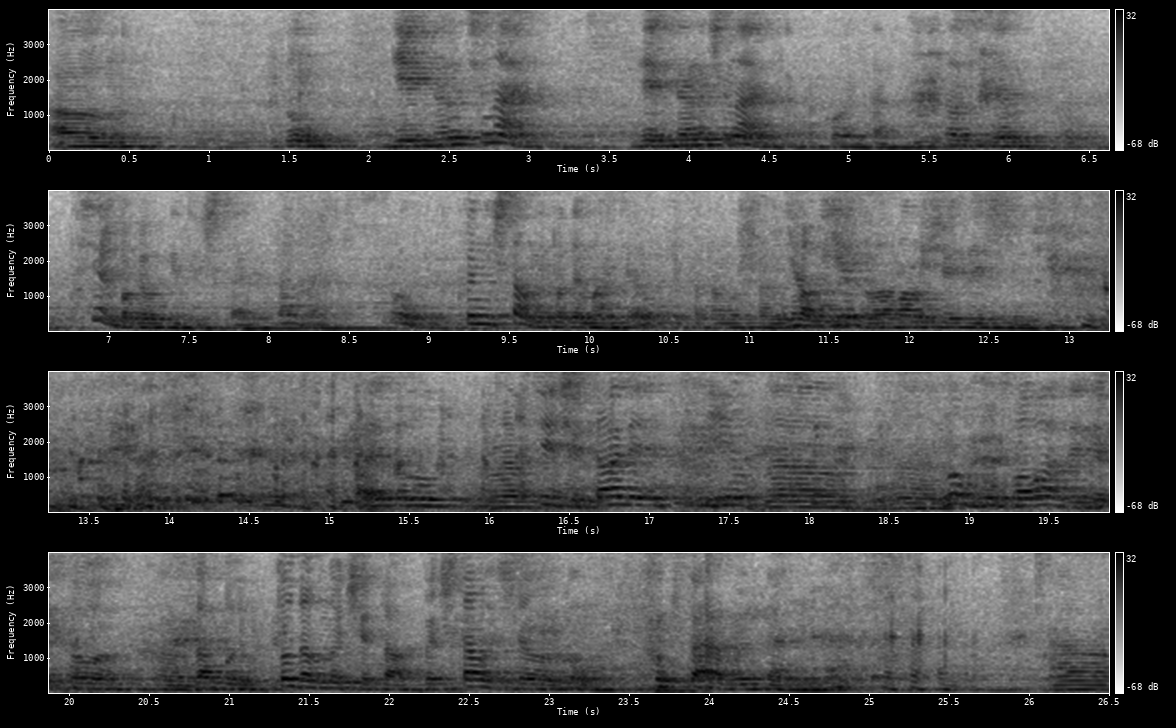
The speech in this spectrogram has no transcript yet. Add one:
Э, ну, действие начинается. Действие начинается какое-то. Все же Бхагавадгиту читали, правда? Ну, кто не читал, не поднимайте руки, потому что я уеду, а вам еще здесь жить. Поэтому э, все читали и, э, э, ну, в двух словах для тех, кто забыл, кто давно читал, кто читал еще, ну, в старом издании. Да?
